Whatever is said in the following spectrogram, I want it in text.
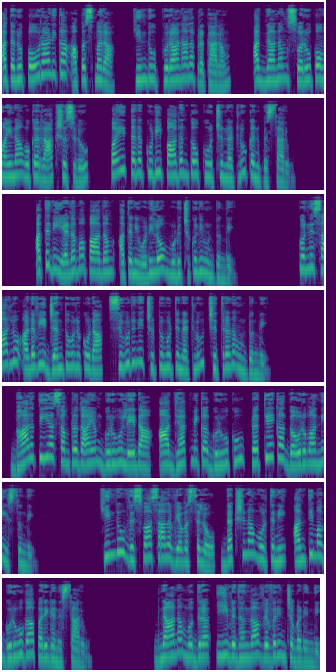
అతను పౌరాణిక అపస్మర హిందూ పురాణాల ప్రకారం అజ్ఞానం స్వరూపమైన ఒక రాక్షసుడు పై తన కుడి పాదంతో కూర్చున్నట్లు కనిపిస్తారు. అతని ఎడమ పాదం అతని ఒడిలో ముడుచుకుని ఉంటుంది. కొన్నిసార్లు అడవి జంతువులు కూడా శివుడిని చుట్టుముట్టినట్లు చిత్రణ ఉంటుంది. భారతీయ సంప్రదాయం గురువు లేదా ఆధ్యాత్మిక గురువుకు ప్రత్యేక గౌరవాన్ని ఇస్తుంది. హిందూ విశ్వాసాల వ్యవస్థలో దక్షిణామూర్తిని అంతిమ గురువుగా పరిగణిస్తారు. జ్ఞాన ముద్ర ఈ విధంగా వివరించబడింది.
